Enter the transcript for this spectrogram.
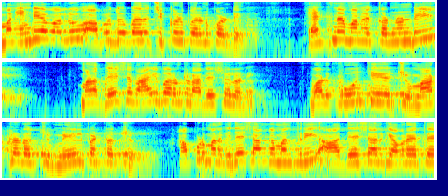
మన ఇండియా వాళ్ళు అబుదాబాయ్లో చిక్కుడిపోయారు అనుకోండి వెంటనే మనం ఇక్కడ నుండి మన దేశ రాయబారి ఉంటాడు ఆ దేశంలోని. వాడికి ఫోన్ చేయొచ్చు మాట్లాడవచ్చు మెయిల్ పెట్టవచ్చు అప్పుడు మన విదేశాంగ మంత్రి ఆ దేశానికి ఎవరైతే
